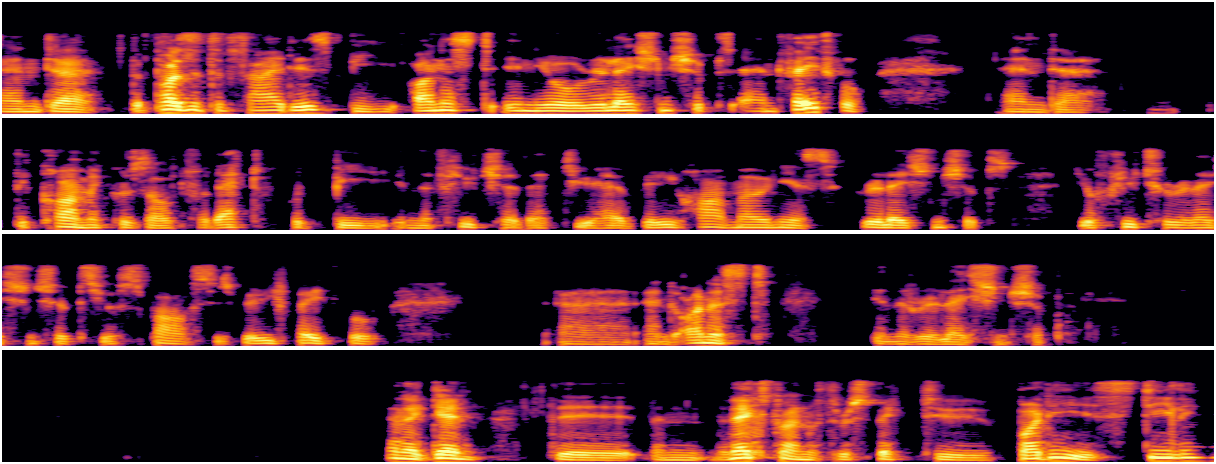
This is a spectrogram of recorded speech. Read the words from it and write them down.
And uh, the positive side is be honest in your relationships and faithful. And uh, the karmic result for that would be in the future that you have very harmonious relationships. Your future relationships, your spouse is very faithful uh, and honest in the relationship. And again, the, the, the next one with respect to body is stealing,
